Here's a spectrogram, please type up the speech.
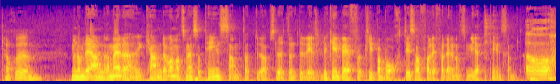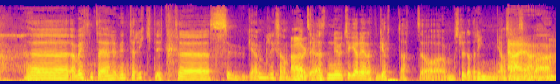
Kanske... men om det är andra meddelanden, kan det vara något som är så pinsamt att du absolut inte vill? Du kan ju be för att klippa bort det i så fall ifall det är något som är jättepinsamt. Ja, eh, jag vet inte. Jag är inte riktigt eh, sugen liksom. Att, okej. att, nu tycker jag det är rätt gött att uh, slutat ringa och så. Ja, så ja, bara, mm,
